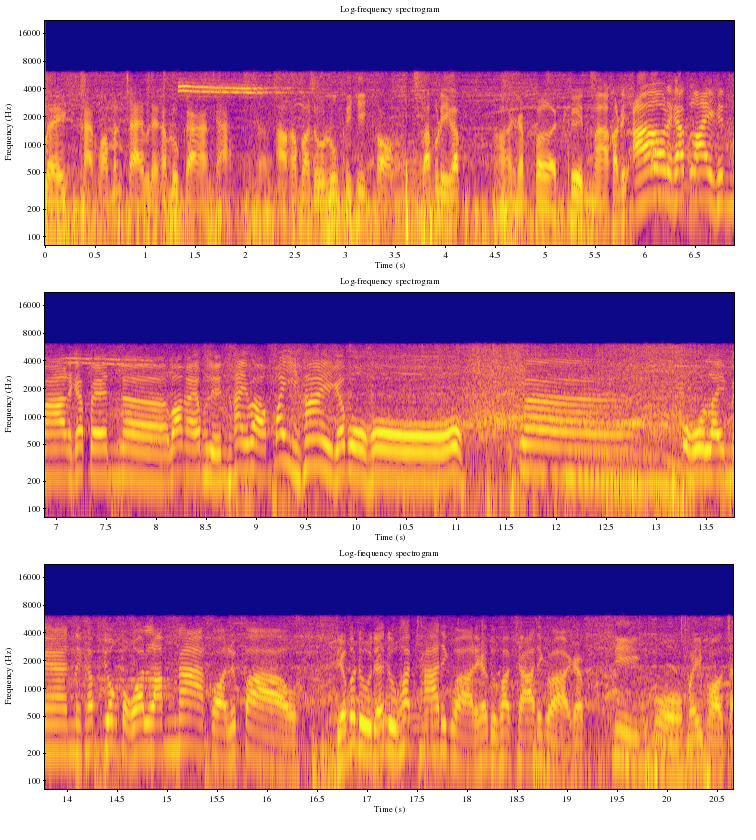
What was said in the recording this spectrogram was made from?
เลยขาดความมั่นใจไปเลยครับ ลูกกลางอากาศเอาครับมาดูลูกฟรีคิกของราชบุรีครับเอาละครับเปิดขึ้นมาคราวนี้เอาเลยครับไล่ขึ้นมาเลยครับเป็นเอ่อว่าไงครับผู้ตัดสินให้ว่าไม่ให้ครับโอ้โหอ่าโอ้โหไลแมนนะครับยกบอกว่าล้ำหน้าก่อนหรือเปล่า เดี๋ยวมาดูเดี๋ยวดูภาพช้าดีกว่านะครับดูภาพช้าดีกว่าครับ นี่โอ้โหไม่พอใจ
